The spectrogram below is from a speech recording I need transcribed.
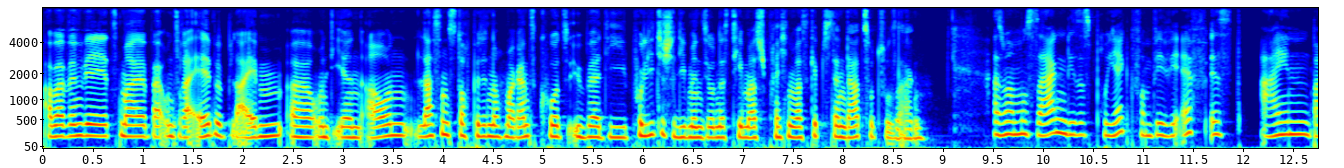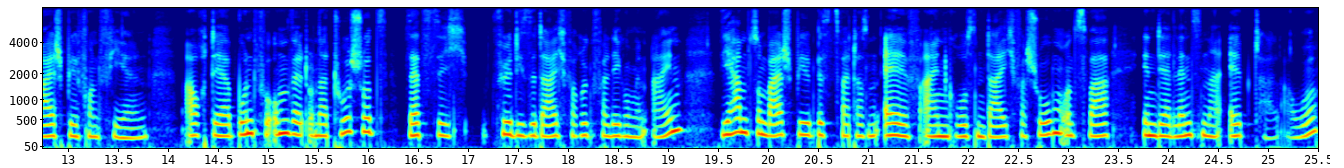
Aber wenn wir jetzt mal bei unserer Elbe bleiben äh, und ihren Auen, lass uns doch bitte noch mal ganz kurz über die politische Dimension des Themas sprechen. Was gibt es denn dazu zu sagen? Also man muss sagen, dieses Projekt vom WWF ist ein Beispiel von vielen. Auch der Bund für Umwelt und Naturschutz setzt sich für diese Deichverrückverlegungen ein. Sie haben zum Beispiel bis 2011 einen großen Deich verschoben, und zwar in der Lenzener Elbtalaue.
